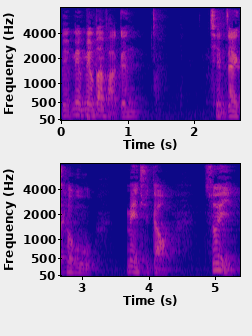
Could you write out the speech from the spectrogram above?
没有没有没有办法跟潜在客户 match 到，所以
